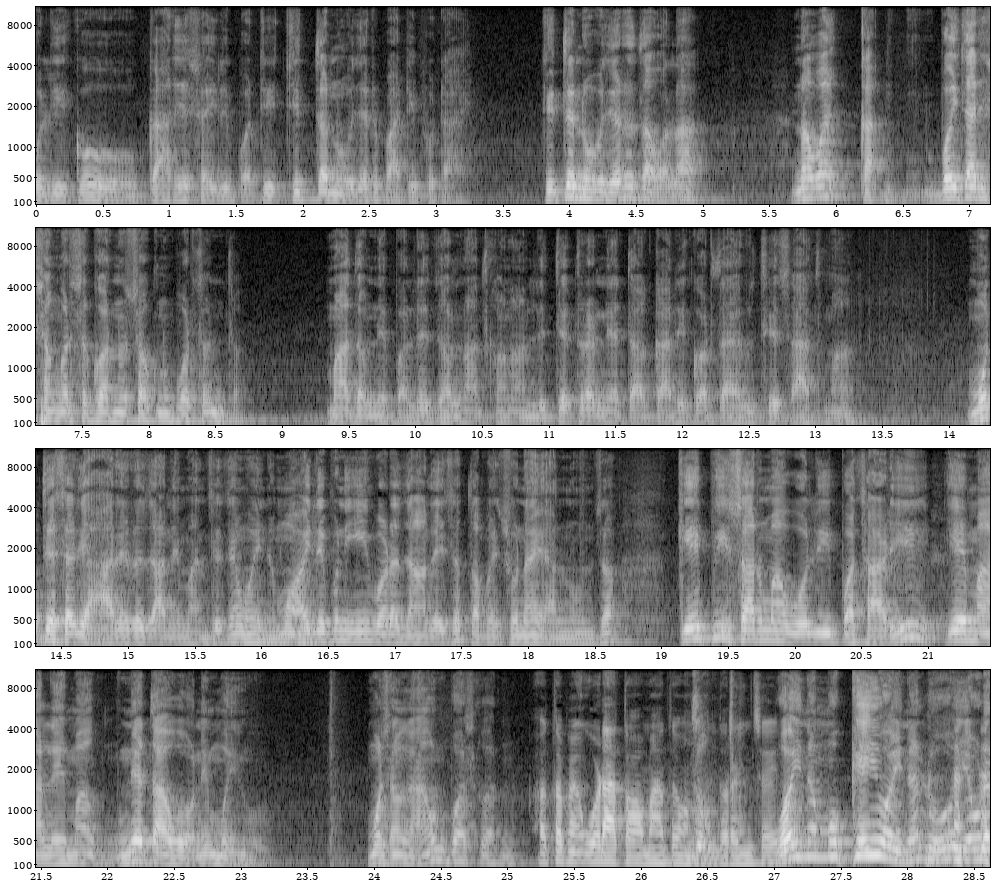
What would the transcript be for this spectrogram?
ओलीको कार्यशैलीपट्टि चित्त नबुझेर पार्टी फुटाए। चित्त नबुझेर त होला। नभए का वैचारिक सङ्घर्ष गर्न सक्नुपर्छ नि त। माधव नेपालले झलनाथ खनालले त्यत्र नेता कार्यकर्ताहरू थिए साथमा। म त्यसरी हारेर जाने मान्छे चाहिँ होइन। म अहिले पनि यहीँबाट जाँदैछ तपाईँ सुनाइहाल्नुहुन्छ। केपी शर्मा ओली पछाडि एमालेमा नेता हो भने मै हो। मसँग आउनु बस गर्न। तपाईँ वडा तहमा त हुनुहुँदो रहेछ? होइन म केही होइन लु। एउटा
